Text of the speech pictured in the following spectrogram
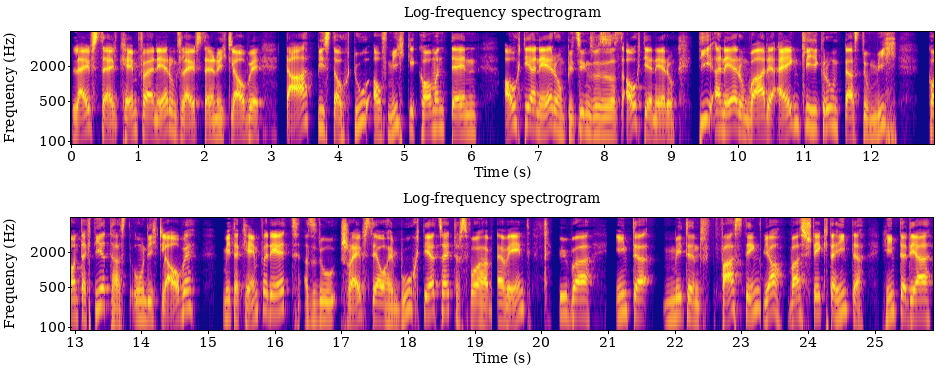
Lifestyle, Kämpfer Ernährungslifestyle. Und ich glaube, da bist auch du auf mich gekommen, denn auch die Ernährung, beziehungsweise auch die Ernährung, die Ernährung war der eigentliche Grund, dass du mich kontaktiert hast. Und ich glaube, mit der Kämpferdiät, also du schreibst ja auch ein Buch derzeit, das vorher erwähnt, über Intermittent Fasting. Ja, was steckt dahinter? Hinter der,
